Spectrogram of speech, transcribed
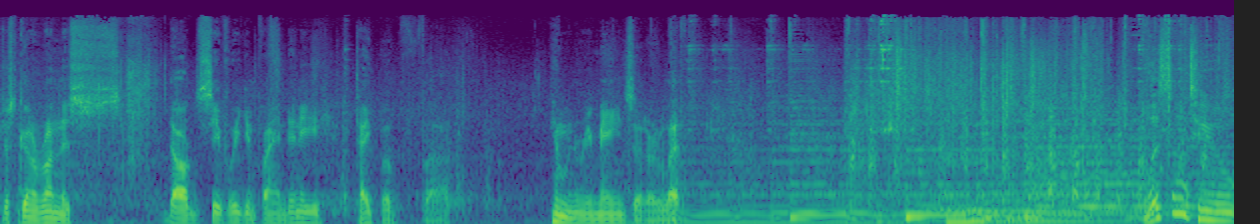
Just going to run this dog to see if we can find any type of uh, human remains that are left Listen to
